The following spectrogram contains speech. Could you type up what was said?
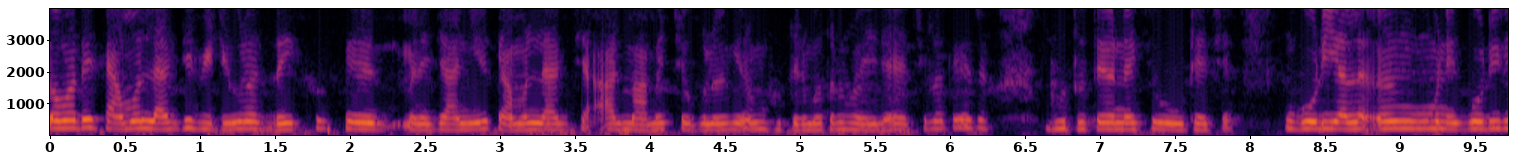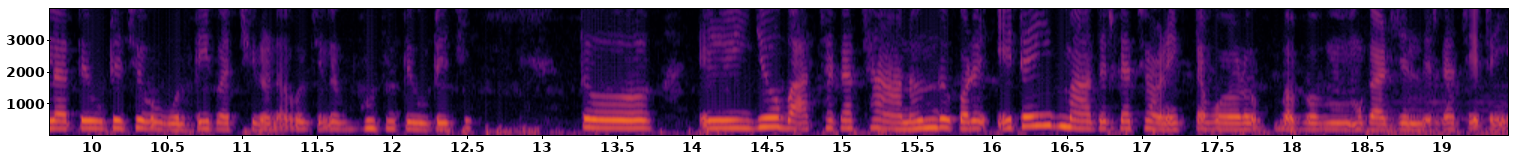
তোমাদের কেমন লাগছে ভিডিওগুলো দেখো মানে জানিও কেমন লাগছে। আর মামের চোখগুলো কীরকম ভূতের মতন হয়ে যাচ্ছিল ঠিক আছে? ভূতুতে নাকি উঠেছে। গড়িয়ালা মানে গড়িলাতে উঠেছে, ও বলতেই পারছিল না, বলছিল ভূতুতে উঠেছি। তো এই যে বাচ্চা কাচ্চা আনন্দ করে, এটাই মাদের কাছে অনেকটা বড় বাবা গার্জেনদের কাছে এটাই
